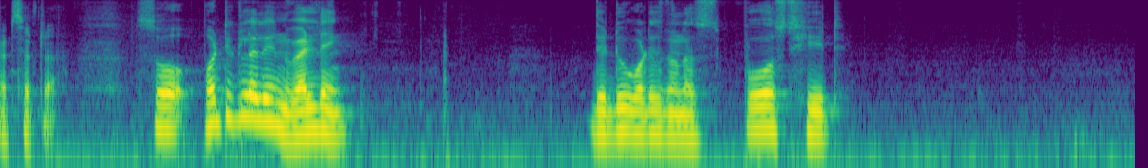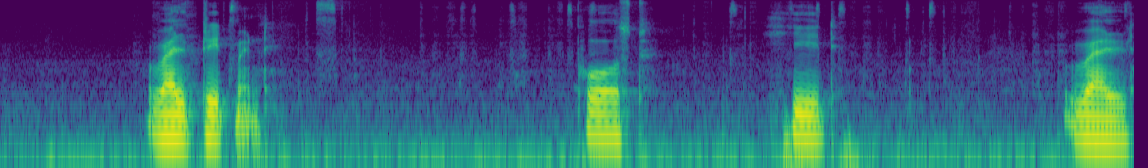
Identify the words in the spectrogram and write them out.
etc. So, particularly in welding they do what is known as post heat weld treatment post heat weld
